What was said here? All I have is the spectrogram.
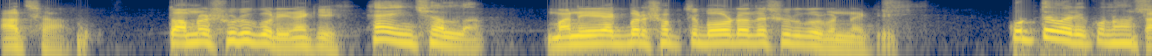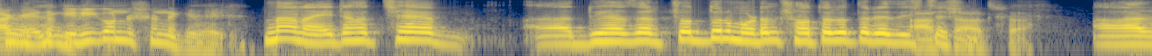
আচ্ছা তো আমরা শুরু করি নাকি? হ্যাঁ ইনশাল্লাহ মানে একবার সবচেয়ে বড়টাতে শুরু করবেন নাকি? করতে পারি কোনো অসুবিধা এটা কি রিকন্ডিশন নাকি ভাই? না না এটা হচ্ছে দুই হাজার চোদ্দোর মডেল সতেরোতে আচ্ছা রেজিস্ট্রেশন আচ্ছা। আর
